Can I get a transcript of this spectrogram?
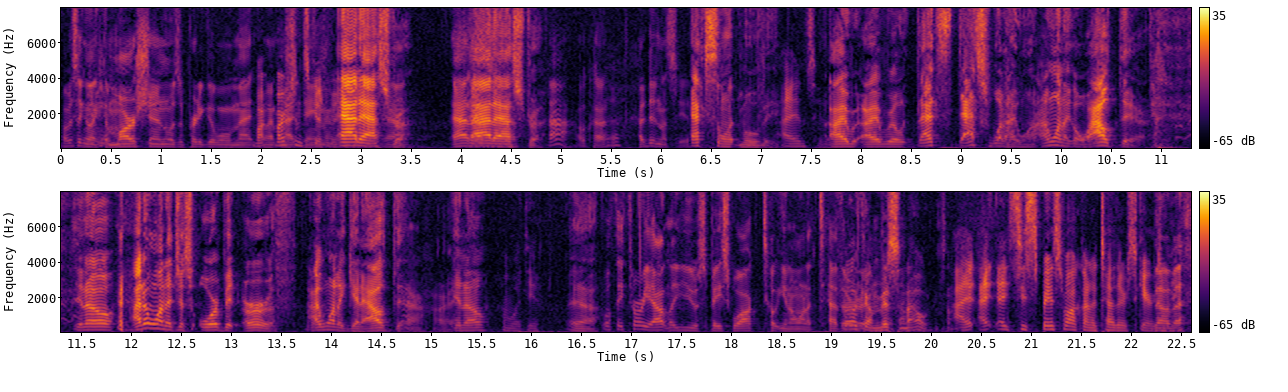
I was thinking like The Martian was a pretty good one. with Matt, Mar- Matt Martian's good Damon. movie. Ad Astra. Ad Ad Astra. Astra. Ah, okay. I did not see it. excellent movie. I didn't see that. I I really that's that's what I want. I want to go out there. You know, I don't want to just orbit Earth. I want to get out there. Yeah, all right. You know. I'm with you. Yeah. Well, if they throw you out, let you do a spacewalk, till you know, on a tether. I feel like I'm missing out. I, I, I see spacewalk on a tether scares No, me that-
